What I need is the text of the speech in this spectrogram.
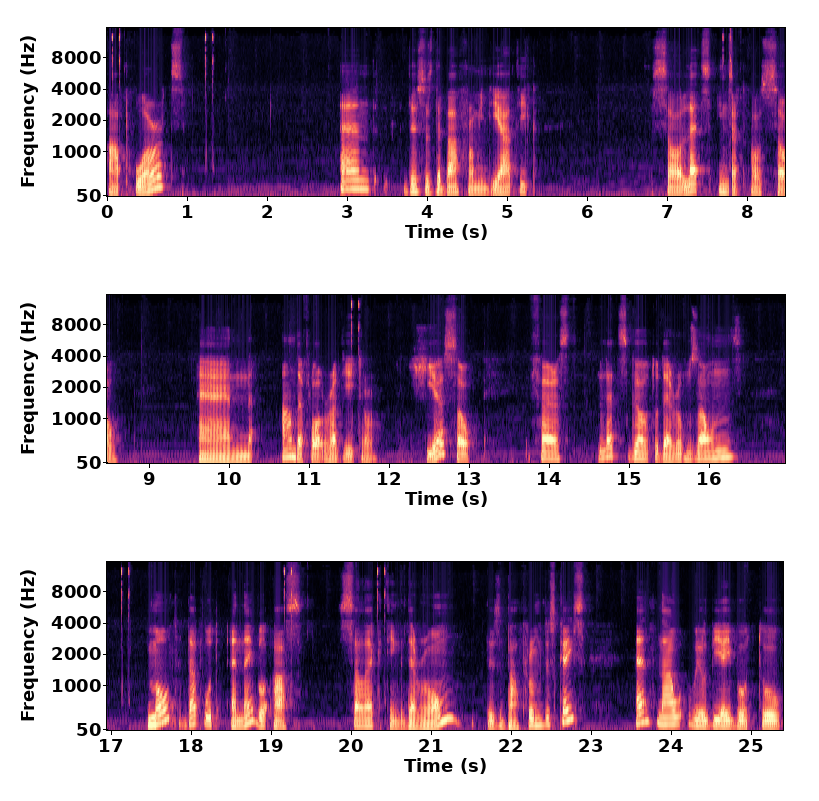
upwards. And this is the bathroom in the attic so let's insert also an underfloor radiator here. So first let's go to the room zones mode that would enable us selecting the room, this bathroom in this case, and now we'll be able to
